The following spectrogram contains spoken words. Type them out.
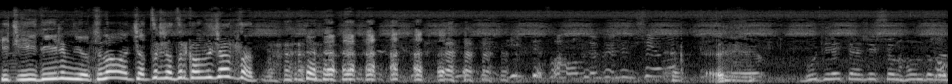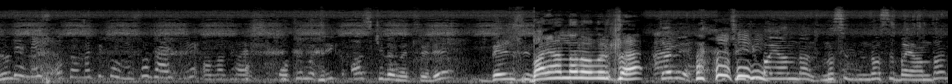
hiç iyi değilim diyorsun ama çatır çatır konuşacaksın. İlk defa oluyor böyle bir şey ama Ee, bu direkt enjeksiyon çok Honda'ların temiz otomatik olursa belki olabilir. otomatik az kilometreli benzin. Bayandan olursa Tabii. Çünkü bayandan. Nasıl nasıl bayandan?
